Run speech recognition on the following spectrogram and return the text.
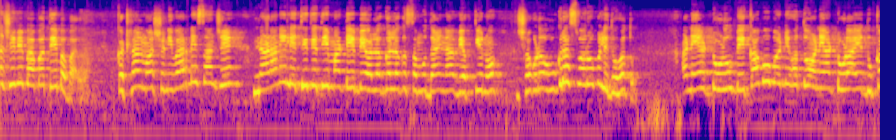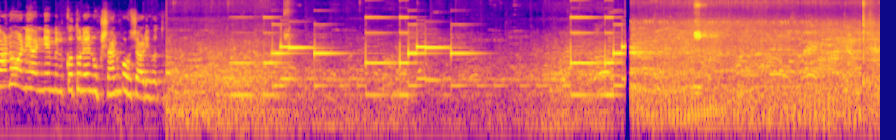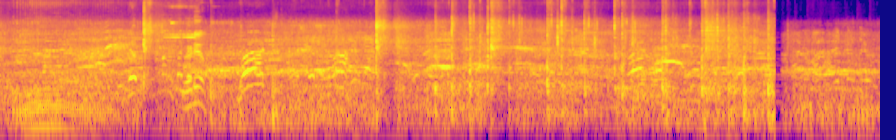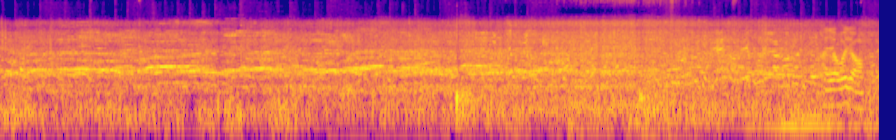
નજીવી બાબતે બબાલ. કઠલાલમાં શનિવારની સાંજે નાણાંની લેતી દેતી માટે બે અલગ અલગ સમુદાયના વ્યક્તિઓનો ઝઘડો ઉગ્ર સ્વરૂપ લીધું હતું. અને એ ટોળું બેકાબુ બન્યું હતું અને આ ટોળાએ દુકાનો અને અન્ય મિલકતોને નુકસાન પહોંચાડ્યું હતું. વીડિયો 哎呀，我。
